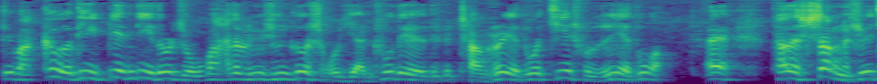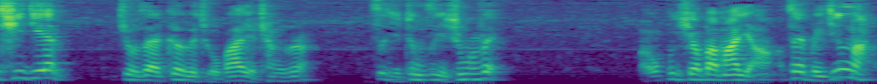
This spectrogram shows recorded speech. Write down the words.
对吧？各地遍地都是酒吧的流行歌手，演出的这个场合也多，接触的人也多。哎，他在上学期间就在各个酒吧也唱歌，自己挣自己生活费，我，不需要爸妈养。在北京嘛，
